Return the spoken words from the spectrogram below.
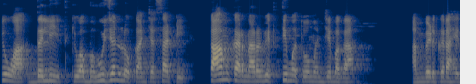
किंवा दलित किंवा बहुजन लोकांच्यासाठी काम करणारं व्यक्तिमत्व म्हणजे बघा आंबेडकर आहेत.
